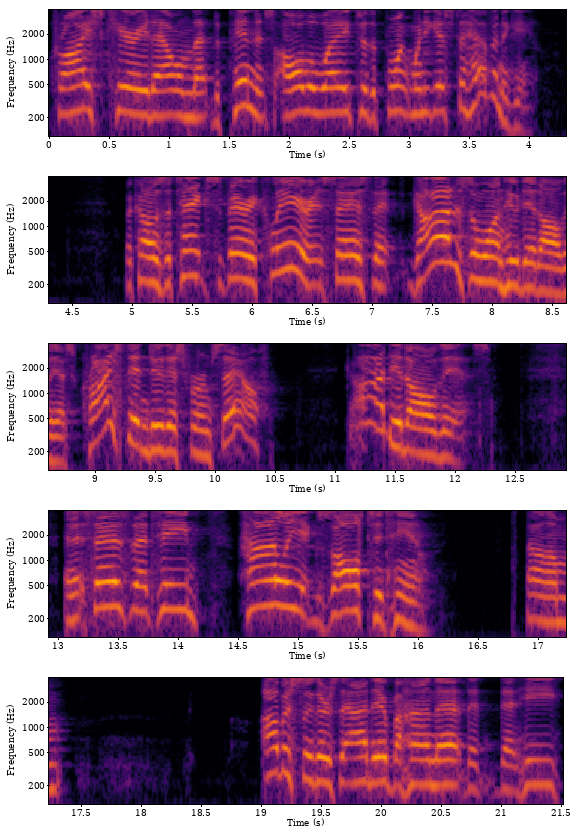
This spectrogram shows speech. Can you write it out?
Christ carried out on that dependence all the way to the point when he gets to heaven again because the text is very clear. It says that God is the one who did all this. Christ didn't do this for himself, God did all this. And it says that he highly exalted him. Um, obviously, there's the idea behind that, that that he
